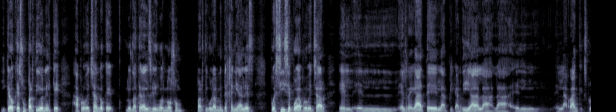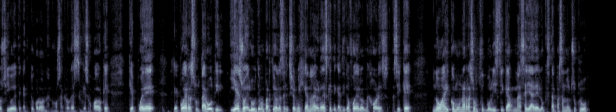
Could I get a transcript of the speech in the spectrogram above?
y creo que es un partido en el que, aprovechando que los laterales gringos no son particularmente geniales, pues sí se puede aprovechar el, regate, la picardía, el, arranque explosivo de Tecatito Corona, ¿no? O sea, creo que es, un jugador que, que, puede, que puede resultar útil. Y eso, el último partido de la selección mexicana, la verdad es que Tecatito fue de los mejores. Así que no hay como una razón futbolística más allá de lo que está pasando en su club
